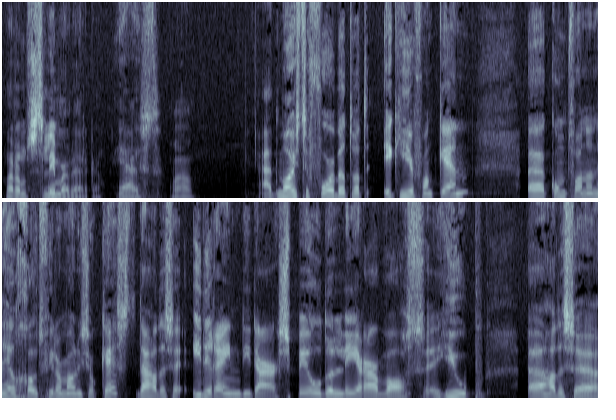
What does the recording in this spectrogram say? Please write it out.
maar om slimmer werken. Juist. Wauw. Ja, het mooiste voorbeeld wat ik hiervan ken, eh, komt van een heel groot filharmonisch orkest. Daar hadden ze iedereen die daar speelde, leraar was, eh, hielp, eh, hadden ze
